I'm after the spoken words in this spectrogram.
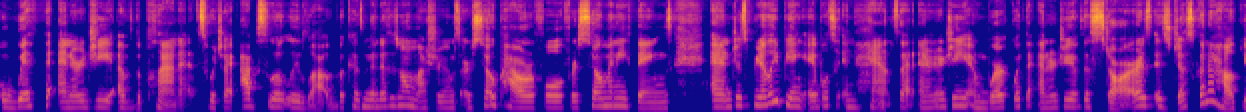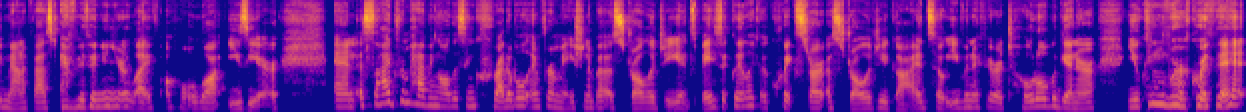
with the energy of the planets, which I absolutely love because medicinal mushrooms are so powerful for so many things. And just really being able to enhance that energy and work with the energy of the stars is just going to help you manifest everything in your life a whole lot easier. And aside from having all this incredible information about astrology, it's basically like a quick start astrology guide. So even if you're a total total beginner. You can work with it.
